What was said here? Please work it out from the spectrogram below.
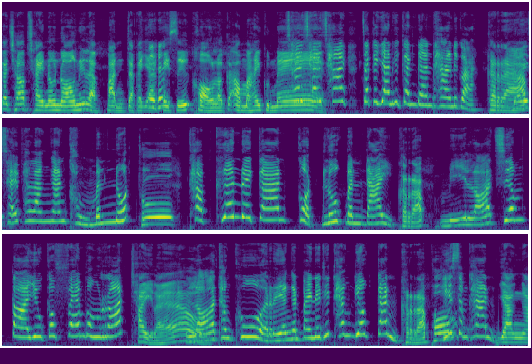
ก็ชอบใช้น้องๆนี่แหละปั่นจักรยานไปซื้อของแล้วก็เอามาให้คุณแม่ ใช่ใช่ใช่จักรยานคือการเดินทางดีกว่า ครับโดยใช้พลังงานของมนุษย์ถูกขับเคลื่อนโดยการกดลูกบันไดครับ มีล้อเชื่อม ต่ออยู่กับแฟ้มของรถ ใช่แล้วล้อทั้งคู่เรียงกันไปในทิศทางเดียวกัน ครับพ่อที่สำคัญยังไง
